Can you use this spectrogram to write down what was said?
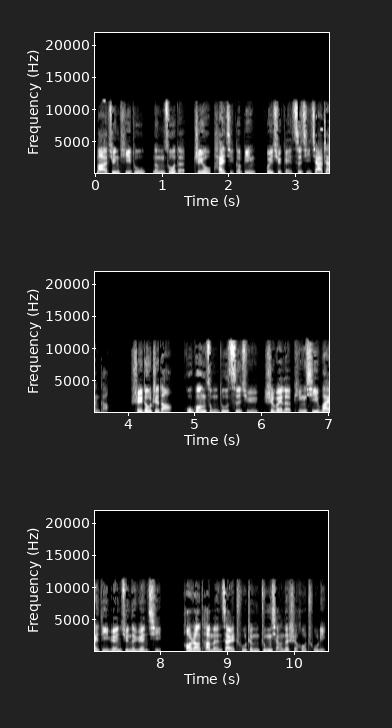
马军提督能做的只有派几个兵回去给自己家站岗。谁都知道，湖广总督此举是为了平息外地援军的怨气，好让他们在出征钟祥的时候出力。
